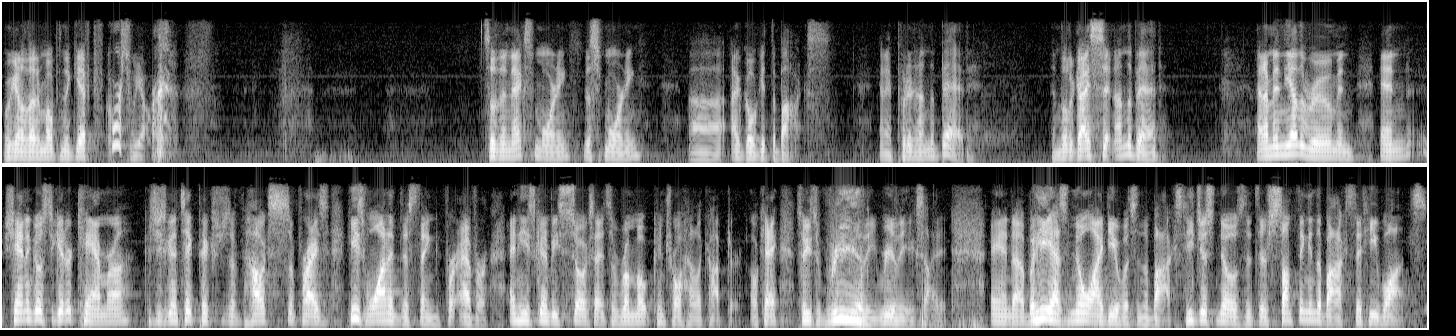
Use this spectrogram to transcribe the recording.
We're going to let him open the gift? Of course we are. So the next morning, this morning, uh, I go get the box and I put it on the bed. And the little guy's sitting on the bed. And I'm in the other room, and, and Shannon goes to get her camera because she's going to take pictures of how surprised. He's wanted this thing forever, and he's going to be so excited. It's a remote control helicopter, okay? So he's really, really excited. And, uh, but he has no idea what's in the box. He just knows that there's something in the box that he wants.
